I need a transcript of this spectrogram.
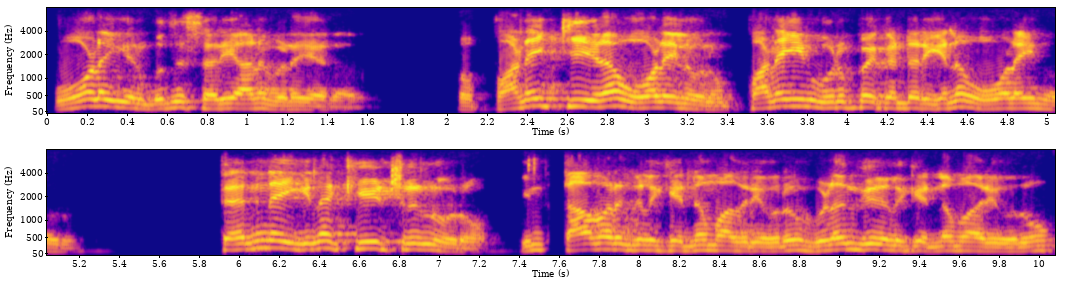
ஓலை என்பது சரியான விடை இப்போ பனைக்குனா ஓலைன்னு வரும். பனையின் உறுப்பை கண்டறியனா ஓலைன்னு வரும். தென்னைக்குனா கீற்றுன்னு வரும். இந்த தாவரங்களுக்கு என்ன மாதிரி வரும்? விலங்குகளுக்கு என்ன மாதிரி வரும்?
